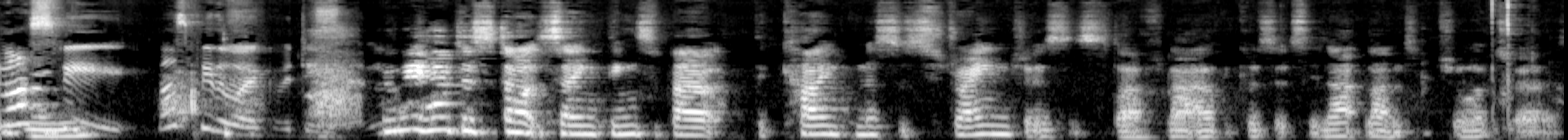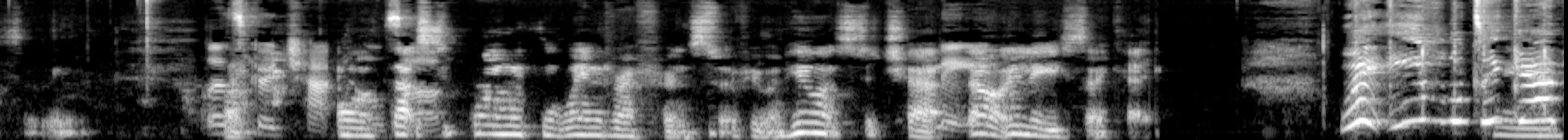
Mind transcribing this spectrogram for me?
must be must be the work of a demon. We have to start saying things about the kindness of strangers and stuff now because it's in Atlanta, Georgia. So, Let's go chat. oh, Elsa. that's the one with the wind reference for everyone. Who wants to chat? Me. Oh, Elise, okay. We're evil together.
